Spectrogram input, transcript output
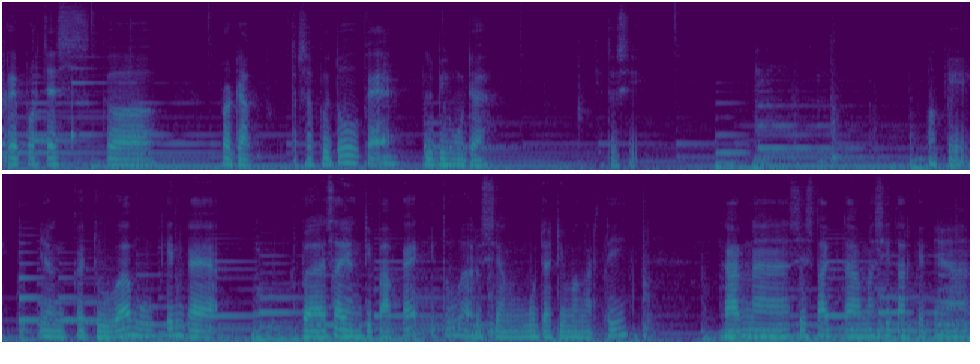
repurchase ke produk tersebut tuh kayak lebih mudah gitu sih. Oke yang kedua mungkin kayak bahasa yang dipakai itu harus yang mudah dimengerti. Karena sista kita masih targetnya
